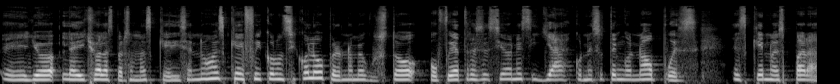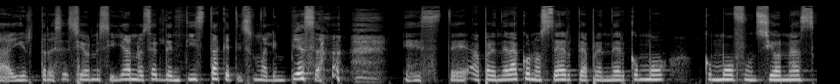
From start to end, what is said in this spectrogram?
Eh, yo le he dicho a las personas que dicen, no, es que fui con un psicólogo, pero no me gustó, o fui a tres sesiones y ya, con eso tengo, no, pues es que no es para ir tres sesiones y ya, no es el dentista que te hizo una limpieza. este, aprender a conocerte, aprender cómo, cómo funcionas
